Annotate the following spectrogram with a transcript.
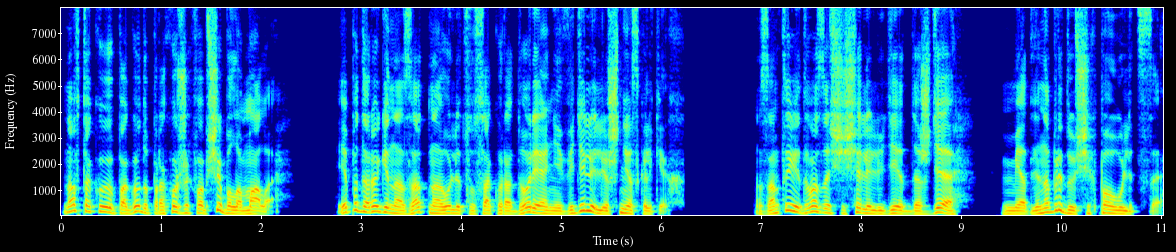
Но в такую погоду прохожих вообще было мало и по дороге назад на улицу Сакурадори они видели лишь нескольких. Зонты едва защищали людей от дождя, медленно бредущих по улице.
